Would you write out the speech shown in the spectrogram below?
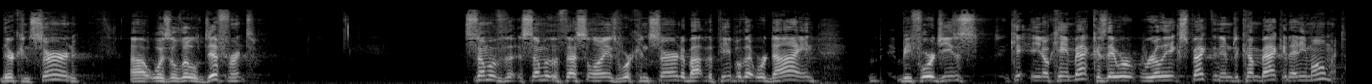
Their concern uh, was a little different. Some of, the, some of the Thessalonians were concerned about the people that were dying before Jesus you know, came back because they were really expecting him to come back at any moment.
